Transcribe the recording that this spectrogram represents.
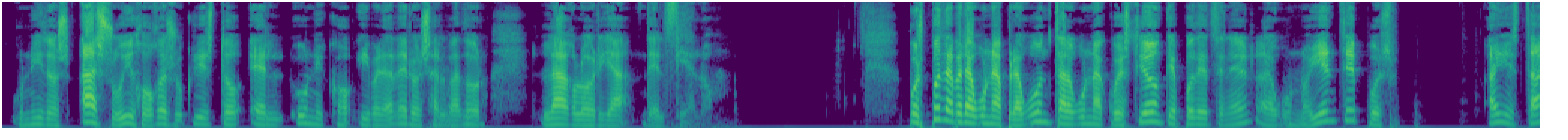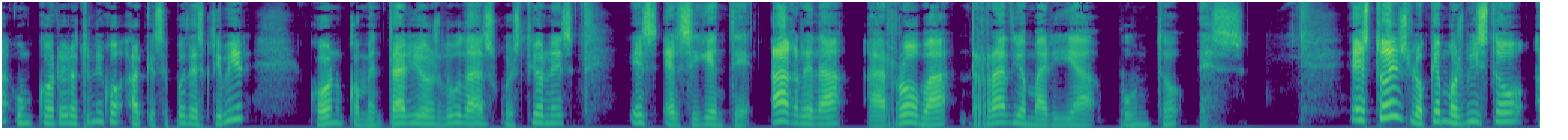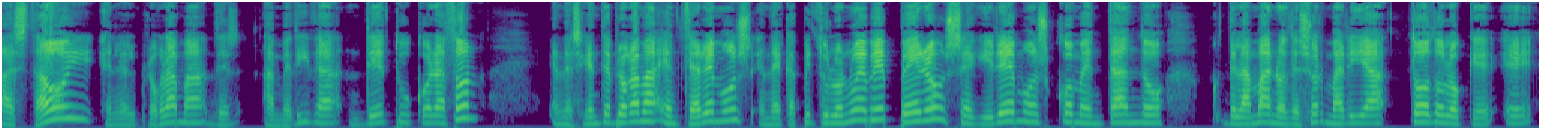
unidos a su Hijo Jesucristo, el único y verdadero Salvador, la gloria del cielo. Pues puede haber alguna pregunta, alguna cuestión que puede tener algún oyente, pues ahí está un correo electrónico al que se puede escribir con comentarios, dudas, cuestiones. Es el siguiente agreda arroba radiomaria.es. Esto es lo que hemos visto hasta hoy en el programa de A medida de tu corazón. En el siguiente programa entraremos en el capítulo 9, pero seguiremos comentando de la mano de Sor María todo lo que eh,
